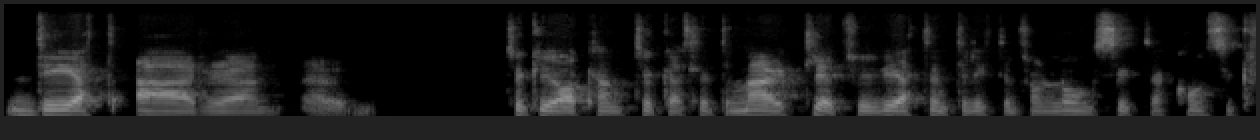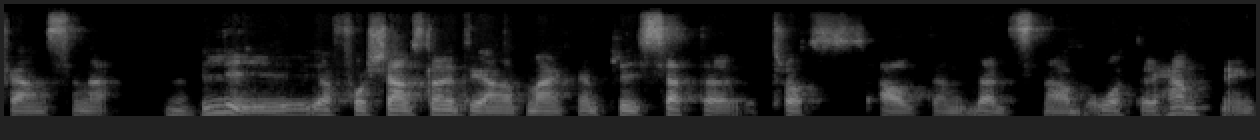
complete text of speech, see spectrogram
det är, eh, tycker jag kan tyckas lite märkligt. Vi vet inte riktigt vad de långsiktiga konsekvenserna blir. Jag får känslan lite grann att marknaden prissätter trots allt en väldigt snabb återhämtning.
